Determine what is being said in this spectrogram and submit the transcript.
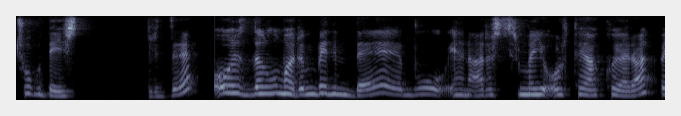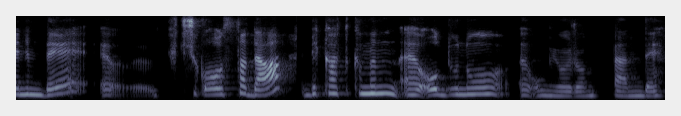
çok değiştirdi. O yüzden umarım benim de bu yani araştırmayı ortaya koyarak benim de e, küçük olsa da bir katkımın e, olduğunu e, umuyorum ben de.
